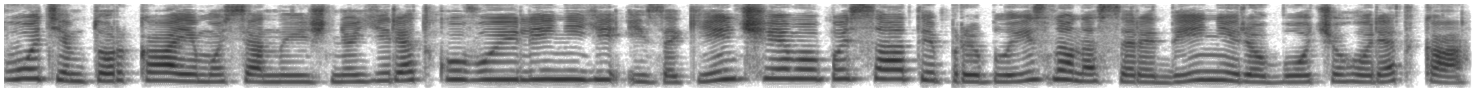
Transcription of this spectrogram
Потім торкаємося нижньої рядкової лінії і закінчуємо писати приблизно на середині робочого рядка.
